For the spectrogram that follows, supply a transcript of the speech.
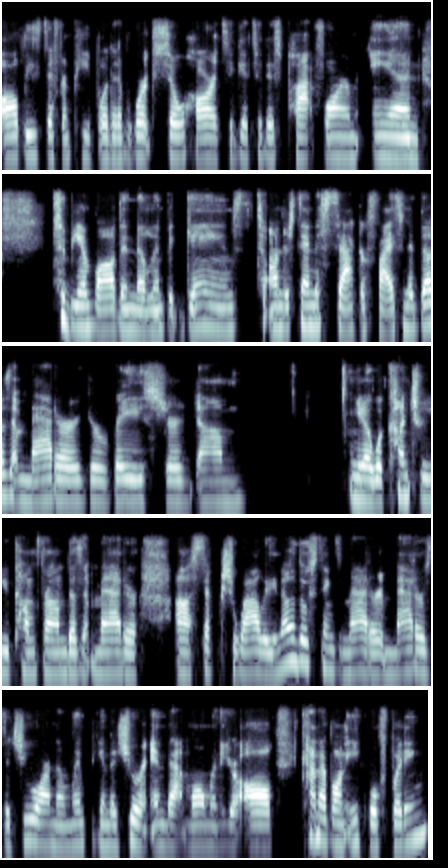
all these different people that have worked so hard to get to this platform and to be involved in the Olympic Games, to understand the sacrifice. And it doesn't matter your race, your um, you know what country you come from doesn't matter uh, sexuality none of those things matter. It matters that you are an olympian that you are in that moment you're all kind of on equal footing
